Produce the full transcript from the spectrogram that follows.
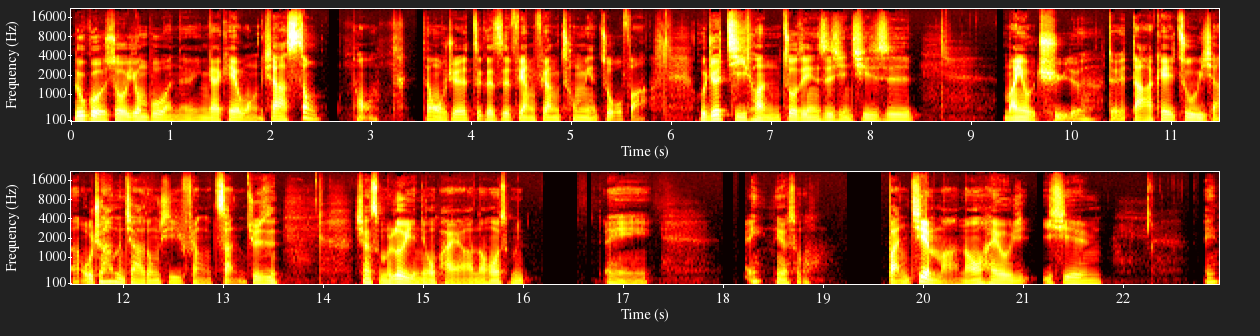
如果说用不完的，应该可以往下送哦。但我觉得这个是非常非常聪明的做法。我觉得集团做这件事情其实是蛮有趣的，对，大家可以注意一下。我觉得他们家的东西非常赞，就是像什么热眼牛排啊，然后什么，哎哎那个什么。板件嘛，然后还有一些，哎，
